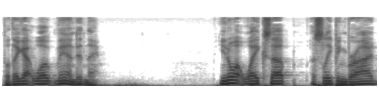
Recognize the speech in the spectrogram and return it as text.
But they got woke then, didn't they? You know what wakes up a sleeping bride?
